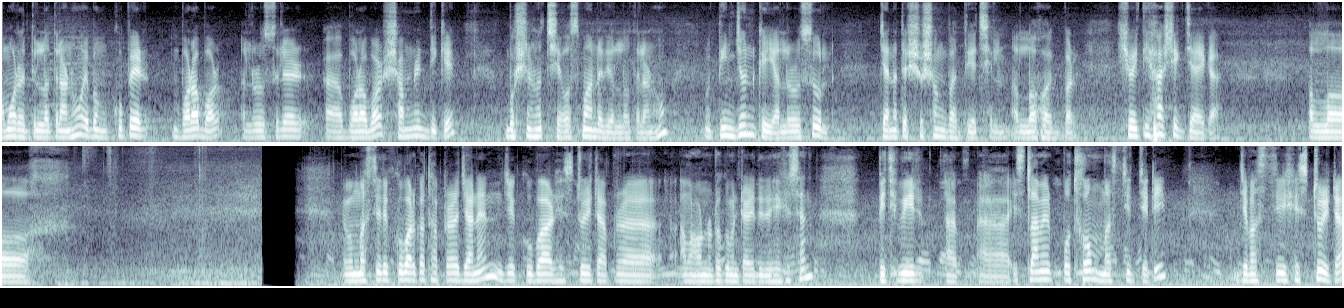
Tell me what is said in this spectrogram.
অমর রদুল্লাহ তালাহু এবং কূপের বরাবর আল্লাহ রসুলের বরাবর সামনের দিকে বসলেন হচ্ছে ওসমান রাজি আল্লাহ তালাহু তিনজনকেই আল্লাহ রসুল জান্নাতের সুসংবাদ দিয়েছিলেন। আল্লাহ একবার সে ঐতিহাসিক জায়গা। আল্লাহ এবং মসজিদে কুবার কথা আপনারা জানেন যে কুবার হিস্টোরিটা আপনারা আমার অন্য ডকুমেন্টারিতে দেখেছেন। পৃথিবীর ইসলামের প্রথম মসজিদ যেটি, যে মসজিদ হিস্টোরিটা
